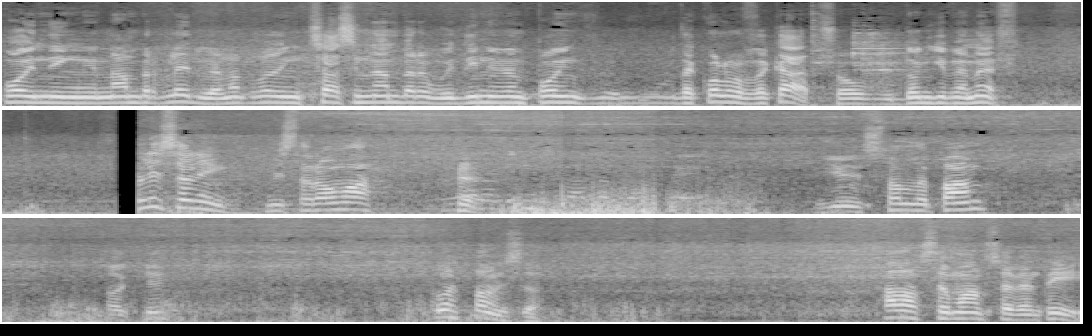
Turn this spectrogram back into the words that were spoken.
pointing number plate, we are not pointing chassis number, we didn't even point the color of the car, so we don't give an F. Listening, Mr. Omar. You install the pump. Okay. What pump is that? How that's the 170?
